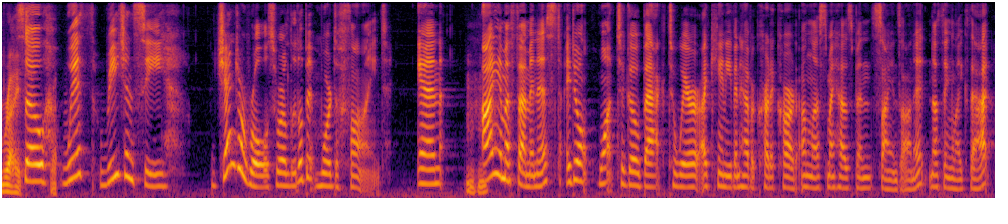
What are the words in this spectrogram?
Right. So with Regency, gender roles were a little bit more defined. And mm-hmm. I am a feminist. I don't want to go back to where I can't even have a credit card unless my husband signs on it. Nothing like that.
